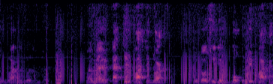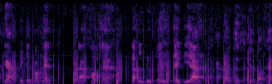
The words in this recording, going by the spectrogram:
chẩn đoán của tôi đồng thuận và vấn đề các chìa khóa chẩn đoán chúng tôi sử dụng bốn cái chìa khóa khác nhau để chẩn đoán hen là khò khè đáp ứng điều trị API và các loại từ các chẩn đoán khác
